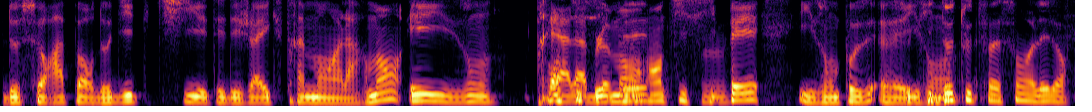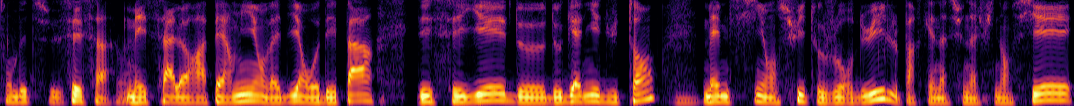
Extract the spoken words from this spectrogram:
de ce rapport d'audit qui était déjà extrêmement alarmant, et ils ont préalablement anticipé, ils ont posé, euh, ils qui, ont de toute façon, allait leur tomber dessus. c'est ça. Ouais. Mais ça leur a permis, on va dire, au départ, d'essayer de, de gagner du temps, Mmh. même si ensuite, aujourd'hui, le parquet national financier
